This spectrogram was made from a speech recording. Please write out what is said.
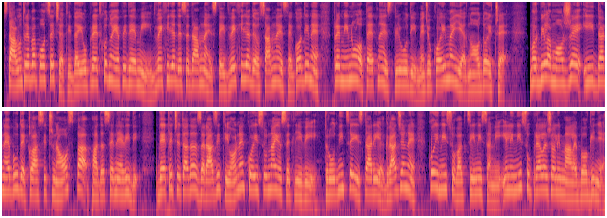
Stalno treba podsjećati da je u prethodnoj epidemiji 2017. i 2018. godine preminulo 15 ljudi, među kojima je jedno odojče. Morbila može i da ne bude klasična ospa pa da se ne vidi. Dete će tada zaraziti one koji su najosjetljiviji, trudnice i starije građane koji nisu vakcinisani ili nisu preležali male boginje,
